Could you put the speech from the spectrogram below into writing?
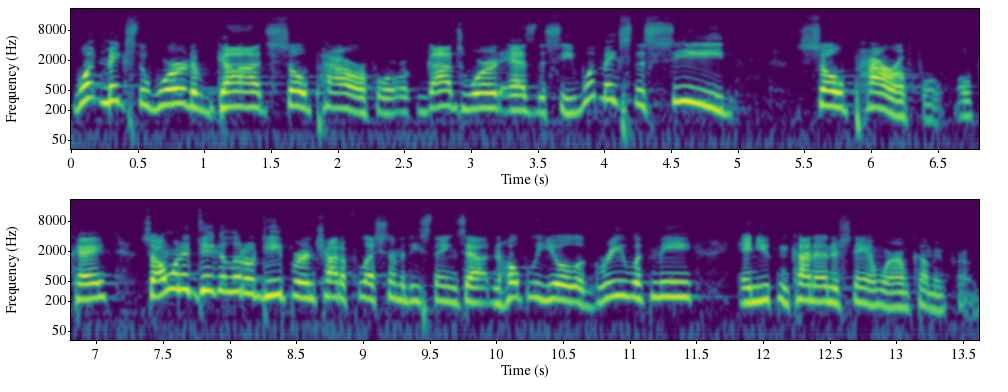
what makes the Word of God so powerful, God's Word as the seed? What makes the seed so powerful, okay? So I want to dig a little deeper and try to flesh some of these things out, and hopefully you'll agree with me and you can kind of understand where I'm coming from.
